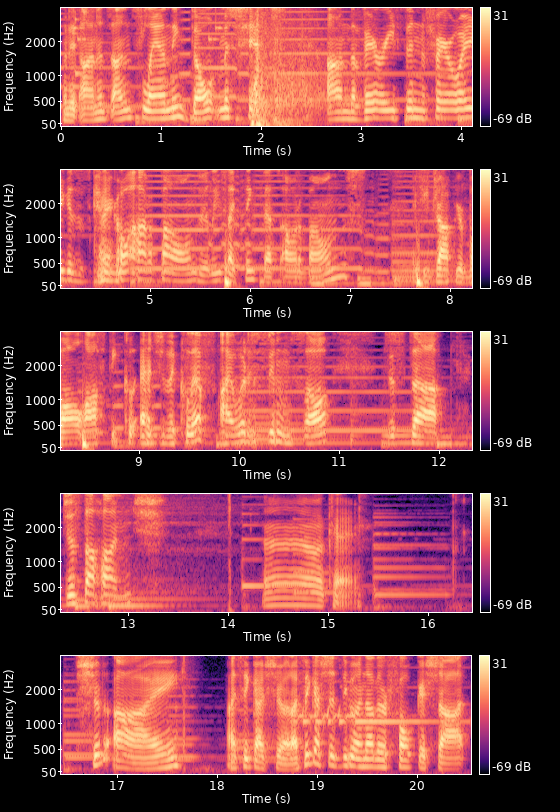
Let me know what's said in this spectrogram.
When it on its on its landing, don't miss hit on the very thin fairway because it's going to go out of bounds, or at least I think that's out of bounds. If you drop your ball off the edge of the cliff, I would assume so. Just, uh, just a hunch. Uh, okay. Should I... I think I should. I think I should do another focus shot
